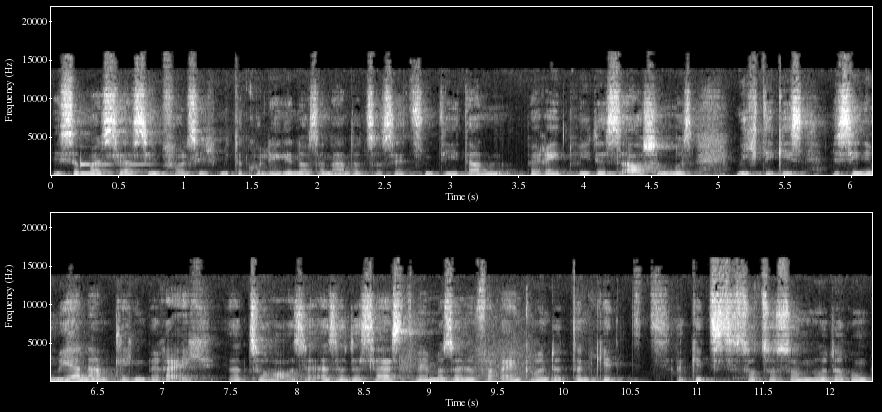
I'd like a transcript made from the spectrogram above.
ist einmal sehr sinnvoll, sich mit der Kollegin auseinanderzusetzen, die dann berät, wie das ausschauen muss. Wichtig ist, wir sind im ehrenamtlichen Bereich äh, zu Hause. Also das heißt, wenn man so einen Verein gründet, dann geht es sozusagen nur darum,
